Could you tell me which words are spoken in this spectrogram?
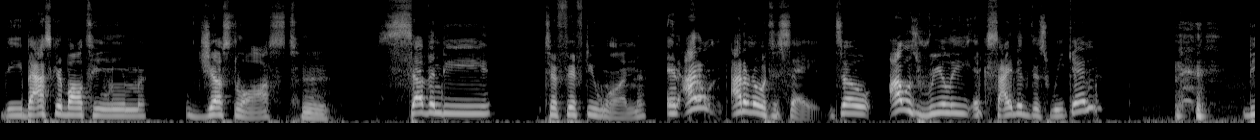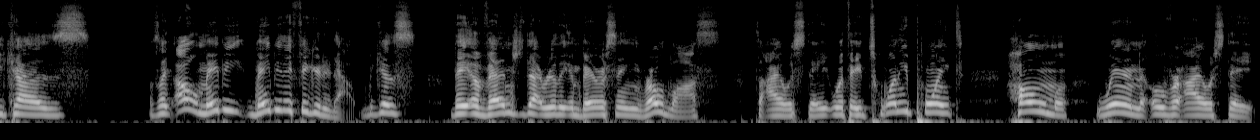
the basketball team just lost hmm. 70 to 51 and i don't i don't know what to say. So i was really excited this weekend because was like oh maybe maybe they figured it out because they avenged that really embarrassing road loss to iowa state with a 20 point home win over iowa state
